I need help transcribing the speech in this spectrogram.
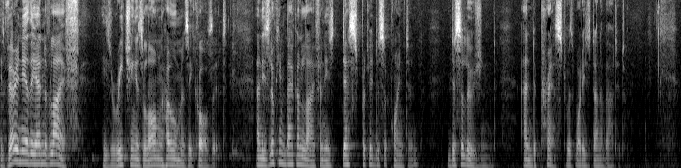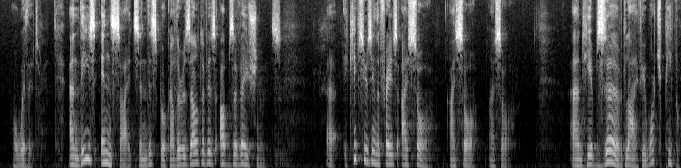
He's very near the end of life. He's reaching his long home, as he calls it. And he's looking back on life and he's desperately disappointed, disillusioned, and depressed with what he's done about it or with it. And these insights in this book are the result of his observations. Uh, he keeps using the phrase, I saw, I saw, I saw. And he observed life, he watched people,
